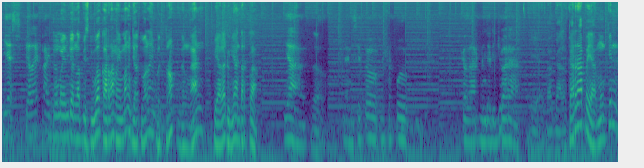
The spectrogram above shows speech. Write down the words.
yes Piala FA itu memainkan lapis dua karena memang jadwalnya bentrok dengan Piala Dunia antar klub ya Tuh. dan di situ Liverpool kelar menjadi juara Iya gagal. Karena apa ya? Mungkin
